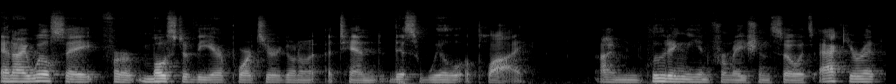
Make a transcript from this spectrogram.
And I will say for most of the airports you're going to attend, this will apply. I'm including the information so it's accurate,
